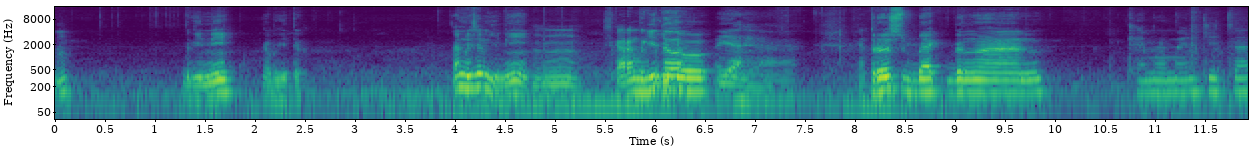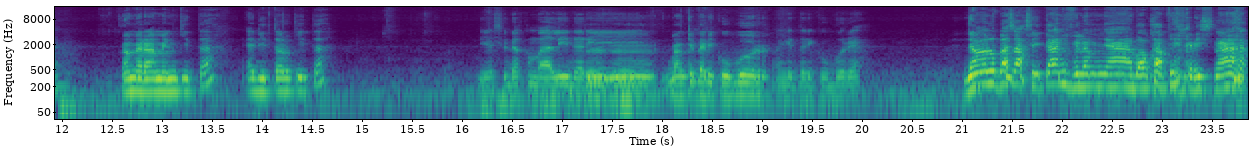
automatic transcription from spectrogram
Hmm? begini nggak begitu. Kan biasanya begini. Hmm, sekarang begitu, Begitu. iya. Ya. terus back dengan cameraman kita kameramen kita editor kita. Dia sudah kembali dari Mm-mm, bangkit dari kubur. Bangkit dari kubur ya. Jangan lupa saksikan filmnya Bokapnya Krishna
